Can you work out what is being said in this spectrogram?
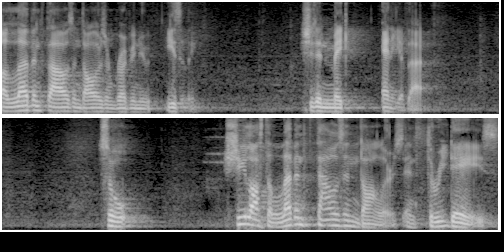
$11,000 in revenue easily. She didn't make any of that. So she lost $11,000 in three days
